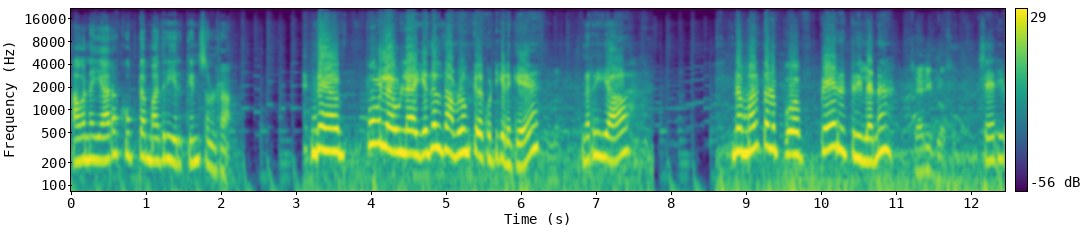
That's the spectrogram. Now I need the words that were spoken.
அவனை யாரோ கூப்பிட்ட மாதிரி இருக்குன்னு சொல்கிறான் இந்த பூவில் உள்ள எதில் தான் அவ்வளோ கீழே கொட்டி கிடக்கு? நிறையா. இந்த மரத்தோட பு- பேர் தெரியலண்ணா செரி பிளாசம் செரி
